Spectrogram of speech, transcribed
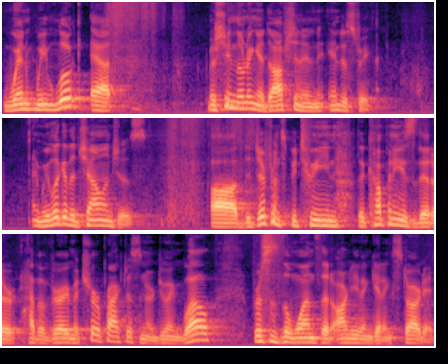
when we look at machine learning adoption in industry, and we look at the challenges, uh, the difference between the companies that are, have a very mature practice and are doing well versus the ones that aren't even getting started.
